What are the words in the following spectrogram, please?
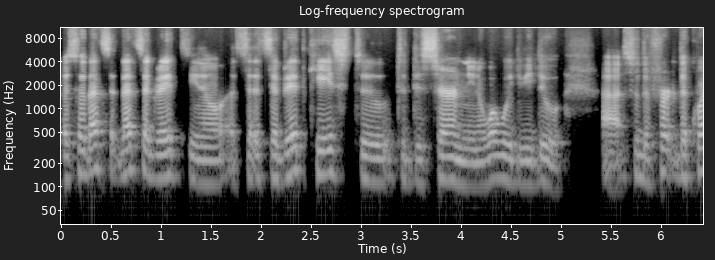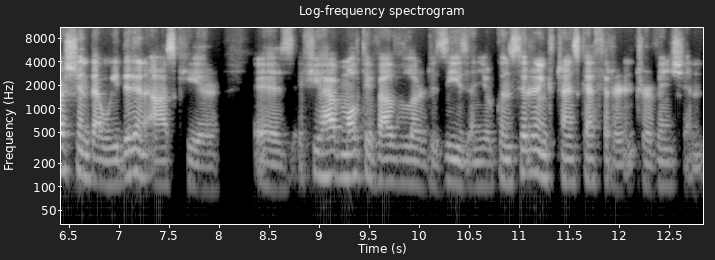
Yeah, so that's that's a great you know it's, it's a great case to to discern you know what would we do uh, so the first, the question that we didn't ask here is if you have multivalvular disease and you're considering transcatheter intervention,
